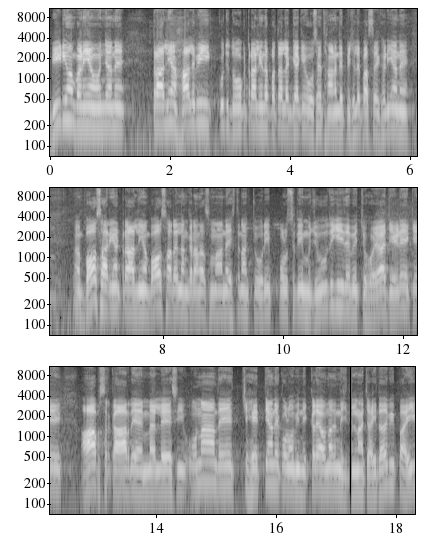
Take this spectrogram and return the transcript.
ਵੀਡੀਓ ਬਣੀਆਂ ਹੋਈਆਂ ਨੇ। ਟਰਾਲੀਆਂ ਹੱਲ ਵੀ ਕੁਝ ਦੋ ਕੁ ਟਰਾਲੀਆਂ ਦਾ ਪਤਾ ਲੱਗਿਆ ਕਿ ਉਸੇ ਥਾਣੇ ਦੇ ਪਿਛਲੇ ਪਾਸੇ ਖੜੀਆਂ ਨੇ। ਅ, ਬਹੁਤ ਸਾਰੀਆਂ ਟਰਾਲੀਆਂ ਬਹੁਤ ਸਾਰੇ ਲੰਗਰਾਂ ਦਾ ਸਮਾਨ ਇਸ ਤਰ੍ਹਾਂ ਚੋਰੀ ਪੁਲਿਸ ਦੀ ਮੌਜੂਦਗੀ ਦੇ ਵਿੱਚ ਹੋਇਆ ਜਿਹੜੇ ਕਿ ਆਪ ਸਰਕਾਰ ਦੇ ਐਮਐਲਏ ਸੀ ਉਹਨਾਂ ਦੇ ਚਹੇਤਿਆਂ ਦੇ ਕੋਲੋਂ ਵੀ ਨਿਕਲਿਆ ਉਹਨਾਂ ਦੇ ਨਿਜਲਣਾ ਚਾਹੀਦਾ ਵੀ ਭਾਈ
